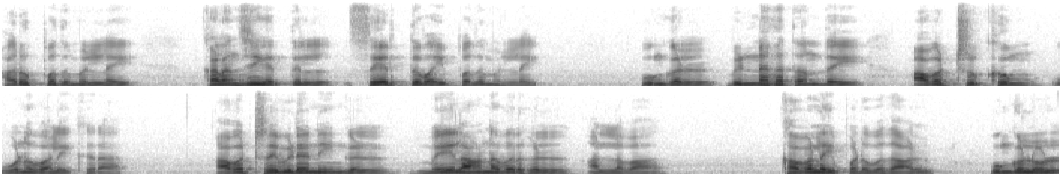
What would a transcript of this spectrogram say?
அறுப்பதுமில்லை களஞ்சியத்தில் சேர்த்து வைப்பதும் இல்லை. உங்கள் விண்ணக தந்தை அவற்றுக்கும் உணவு அளிக்கிறார். அவற்றை விட நீங்கள் மேலானவர்கள் அல்லவா? கவலைப்படுவதால் உங்களுள்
